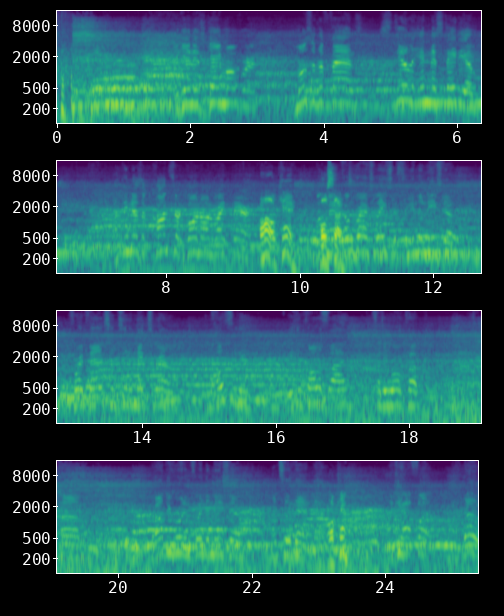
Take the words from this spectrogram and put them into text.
Again, it's game over. Most of the fans still in the stadium. I think there's a concert going on right there. Oh, okay. Man, sides. congratulations to Indonesia for advancing to the next round. And hopefully they can qualify for the World Cup. Um, but I'll be rooting for Indonesia until then, man. Okay. You have fun? Yo,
